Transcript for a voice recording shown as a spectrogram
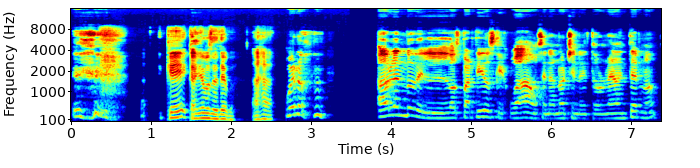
que cambiemos de tema. Ajá. Bueno, hablando de los partidos que jugábamos en la noche en el torneo interno,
